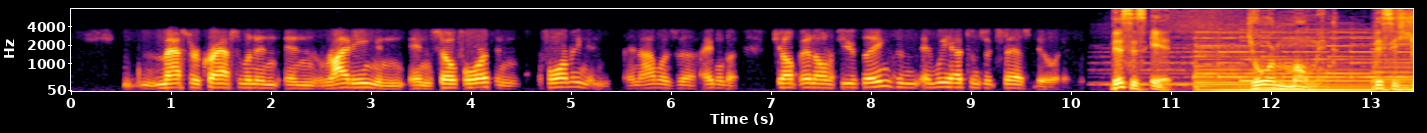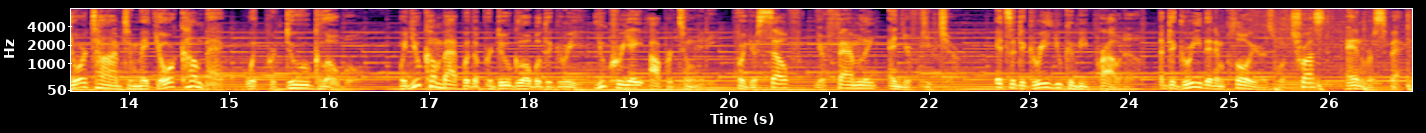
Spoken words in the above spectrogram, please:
master craftsmen in, in writing and, and so forth and performing and, and I was uh, able to jump in on a few things and, and we had some success doing it. This is it. Your moment. This is your time to make your comeback with Purdue Global. When you come back with a Purdue Global degree, you create opportunity for yourself, your family, and your future. It's a degree you can be proud of, a degree that employers will trust and respect.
